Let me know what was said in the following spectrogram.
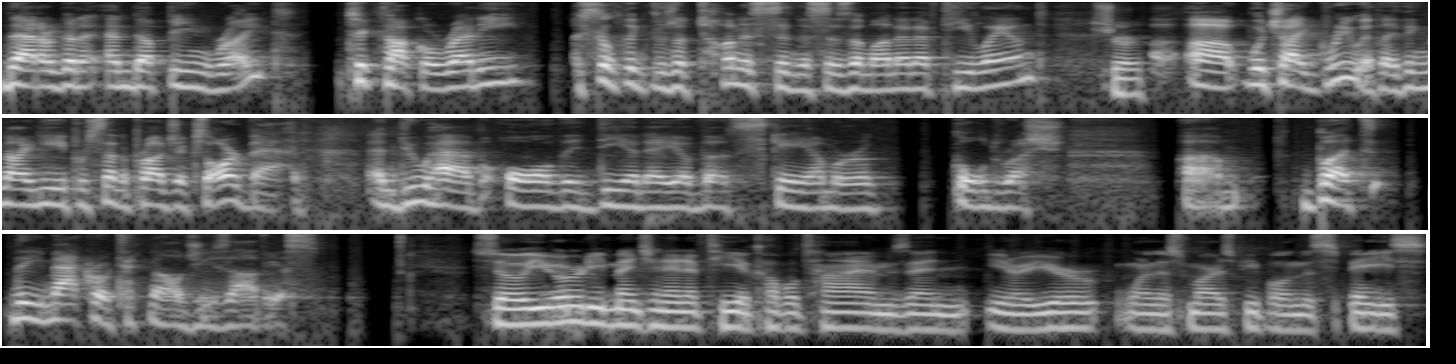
that are going to end up being right. TikTok already. I still think there's a ton of cynicism on NFT land. Sure. Uh, which I agree with. I think 98% of projects are bad and do have all the DNA of a scam or a gold rush. Um, but the macro technology is obvious. So you already mentioned NFT a couple times, and you know you're one of the smartest people in the space.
